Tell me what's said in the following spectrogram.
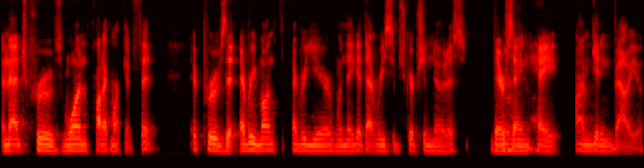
And that proves one product market fit. It proves that every month, every year, when they get that resubscription notice, they're mm-hmm. saying, Hey, I'm getting value.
